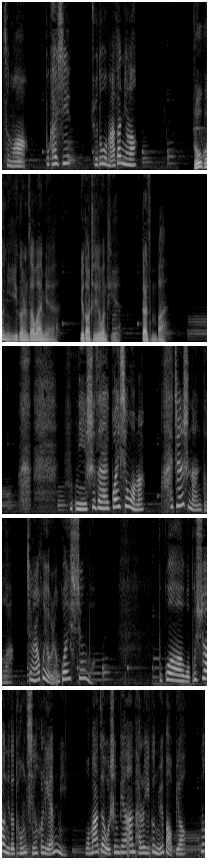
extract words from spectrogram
怎么不开心？觉得我麻烦你了？如果你一个人在外面遇到这些问题，该怎么办？你是在关心我吗？还真是难得啊，竟然会有人关心我。不过我不需要你的同情和怜悯。我妈在我身边安排了一个女保镖，喏，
